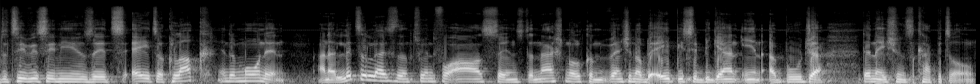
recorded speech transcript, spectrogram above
to TVC News. It's 8 o'clock in the morning and a little less than 24 hours since the National Convention of the APC began in Abuja, the nation's capital.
